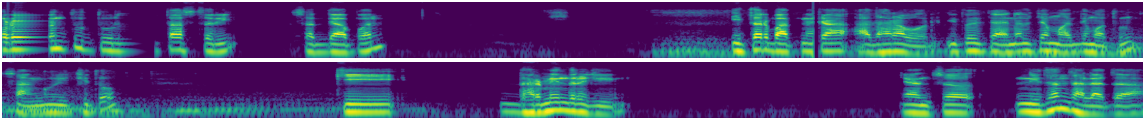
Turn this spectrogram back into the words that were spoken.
परंतु तुर्तास तरी सध्या आपण इतर बातम्याच्या आधारावर इतर चॅनलच्या माध्यमातून सांगू इच्छितो की धर्मेंद्रजी यांचं निधन झाल्याचा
